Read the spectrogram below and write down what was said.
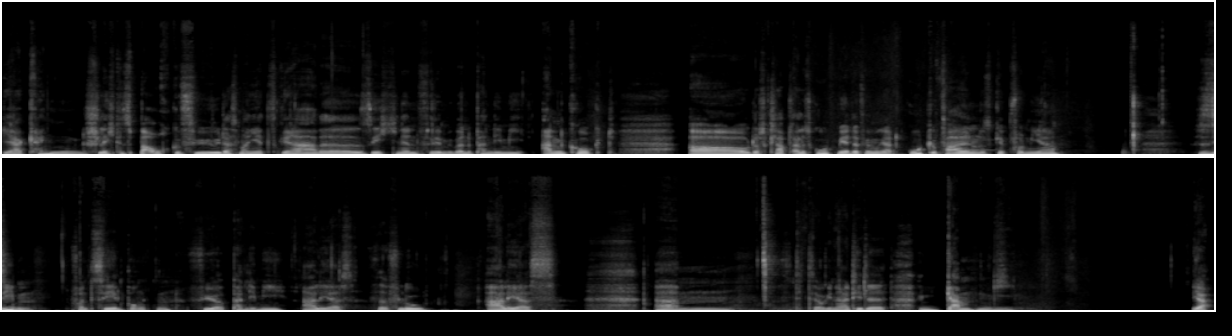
ja, kein schlechtes Bauchgefühl, dass man jetzt gerade sich einen Film über eine Pandemie anguckt. Uh, das klappt alles gut. Mir hat der Film gut gefallen und es gibt von mir sieben von zehn Punkten für Pandemie alias The Flu alias ähm, der Originaltitel Gamgi. Ja,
